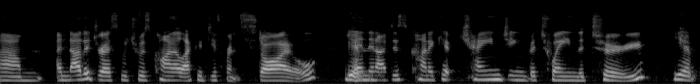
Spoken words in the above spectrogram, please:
um, another dress, which was kind of like a different style, Yep. and then I just kind of kept changing between the two. yep.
